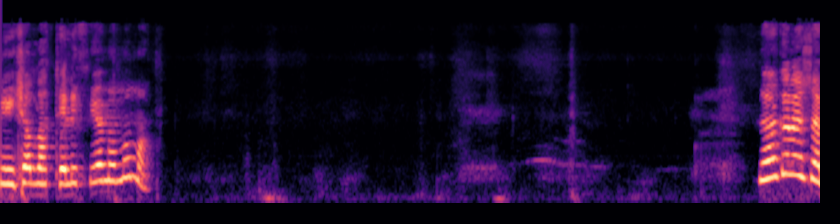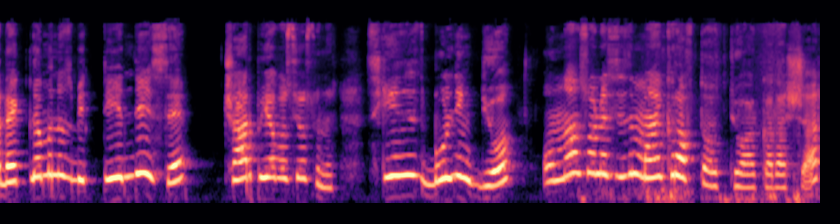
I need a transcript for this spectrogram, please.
İnşallah telif yemem ama. Arkadaşlar reklamınız bittiğinde ise çarpıya basıyorsunuz. Skins Building diyor. Ondan sonra sizi Minecraft'a atıyor arkadaşlar.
